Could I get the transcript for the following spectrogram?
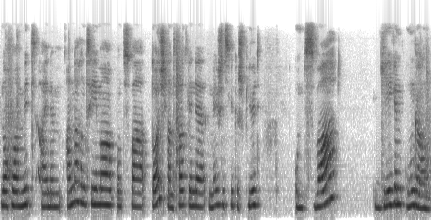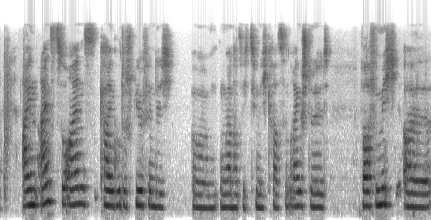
Nochmal mit einem anderen Thema. Und zwar, Deutschland hat in der Nations League gespielt. Und zwar gegen Ungarn. Ein 1 zu 1, kein gutes Spiel, finde ich. Ähm, Ungarn hat sich ziemlich krass reingestellt. War für mich äh,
